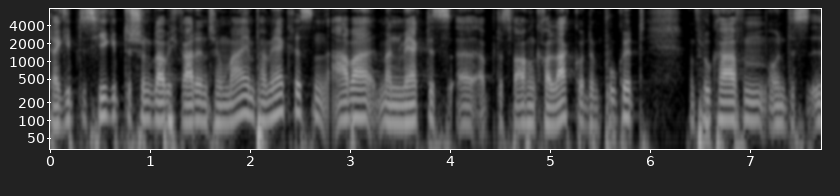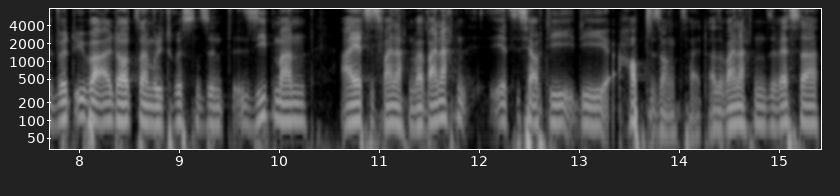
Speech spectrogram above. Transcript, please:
da gibt es, hier gibt es schon, glaube ich, gerade in Chiang Mai ein paar mehr Christen, aber man merkt es, äh, das war auch in Kaulak und in Phuket, am Flughafen und es wird überall dort sein, wo die Touristen sind, sieht man, ah, jetzt ist Weihnachten, weil Weihnachten, jetzt ist ja auch die, die Hauptsaisonzeit. Also Weihnachten, Silvester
